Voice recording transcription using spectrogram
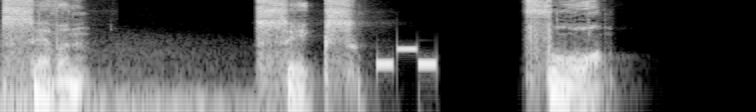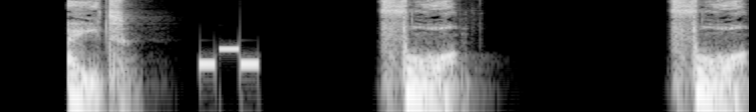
Seven. Six. Four. Eight. Four. Four.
